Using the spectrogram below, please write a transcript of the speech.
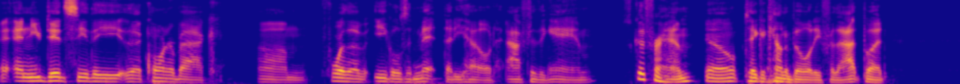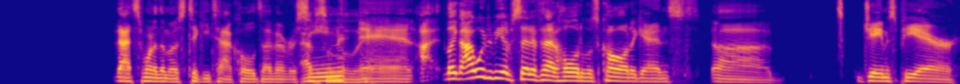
A- And you did see the the cornerback um, for the Eagles admit that he held after the game. It's good for him, you know, take Mm-hmm. accountability for that. But that's one of the most ticky tack holds I've ever seen. Absolutely. And I, like, I would be upset if that hold was called against uh, James Pierre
